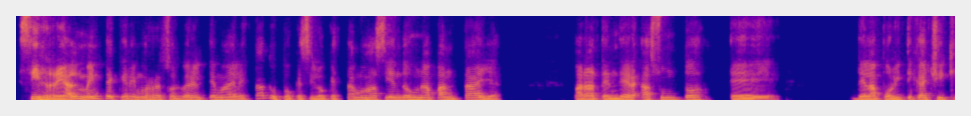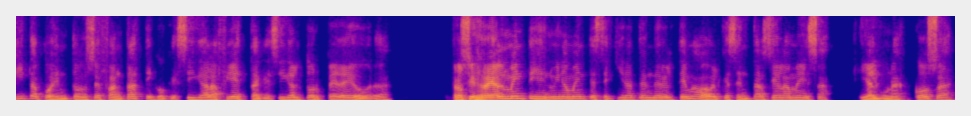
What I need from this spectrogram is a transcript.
si realmente queremos resolver el tema del estatus, porque si lo que estamos haciendo es una pantalla para atender asuntos eh, de la política chiquita, pues entonces fantástico, que siga la fiesta, que siga el torpedeo, ¿verdad? Pero si realmente y genuinamente se quiere atender el tema, va a haber que sentarse a la mesa y algunas cosas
